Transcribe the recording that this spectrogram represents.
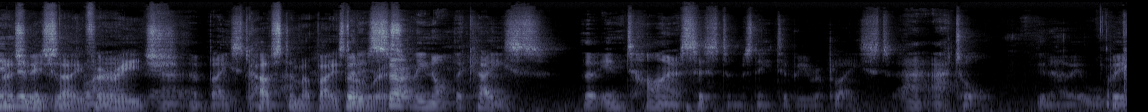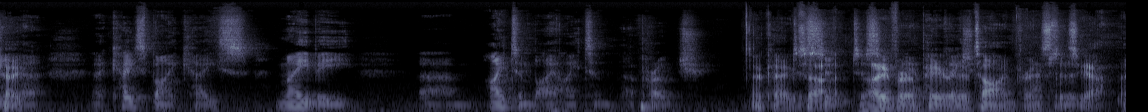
an as you individual say, for each uh, based on customer based but on it's risk. certainly not the case that entire systems need to be replaced at, at all. You know, it will be Okay. a, a case by case, maybe um, item by item approach. Okay, so suit- over a period of time, for instance. Absolutely. Yeah.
